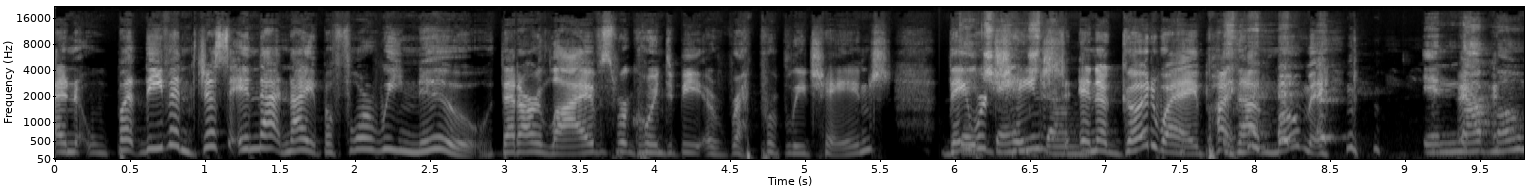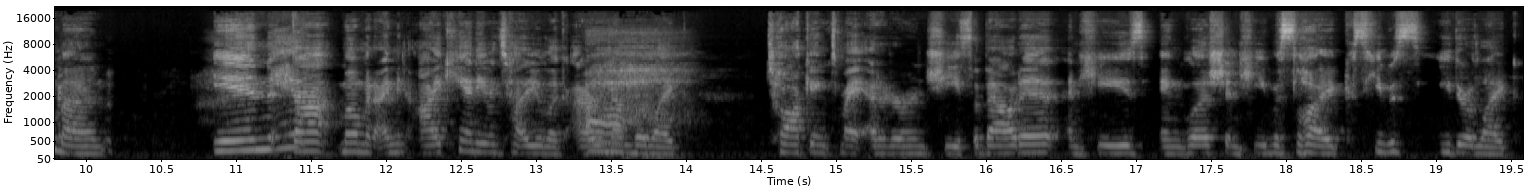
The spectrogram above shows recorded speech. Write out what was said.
and but even just in that night before we knew that our lives were going to be irreparably changed they, They were changed changed in a good way by that moment in that moment in Yeah. that moment i mean i can't even tell you like i remember Ah. like talking to my editor in chief about it and he's english and he was like he was either like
